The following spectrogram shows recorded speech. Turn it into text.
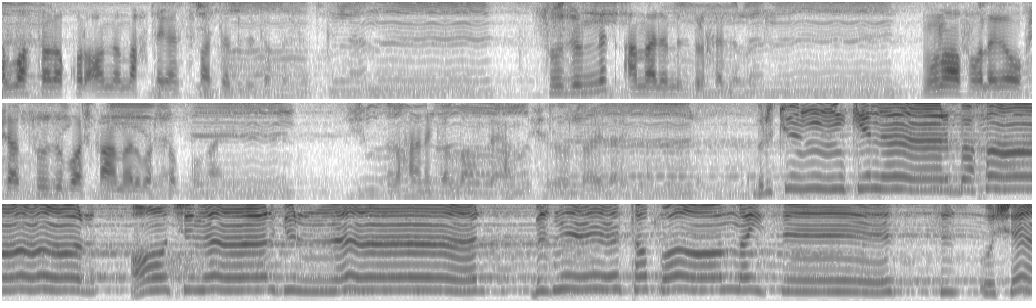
Alloh taolo Qur'onda maqtagan sifatlar bizni topsin. So'zimiz, amalimiz bir xil bo'lsin. Munofiqlarga o'xshab so'zi boshqa, amali boshqa bo'lmaydi. Subhanakallohu va bihamdika la ilaha illa Bir kun kelar bahor, ochilar gullar, bizni topolmaysiz siz o'sha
